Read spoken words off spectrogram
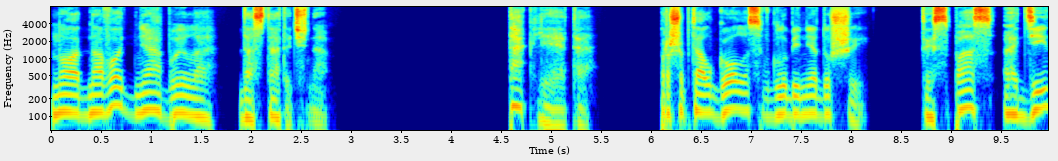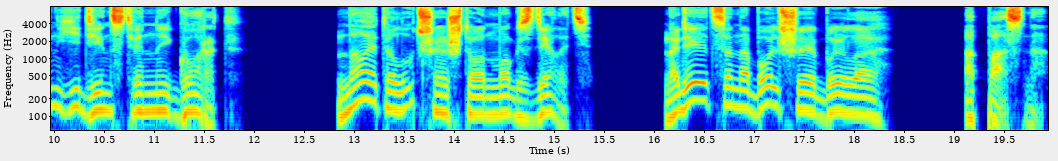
Но одного дня было достаточно. «Так ли это?» — прошептал голос в глубине души. «Ты спас один единственный город». Но это лучшее, что он мог сделать. Надеяться на большее было опасно.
